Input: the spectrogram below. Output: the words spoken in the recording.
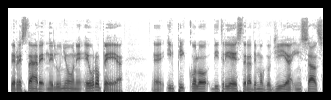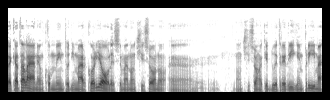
per restare nell'Unione Europea. Eh, il piccolo di Trieste, la demagogia in salsa catalana, è un commento di Marco Orioles, ma non ci sono, eh, non ci sono che due o tre righe in prima.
